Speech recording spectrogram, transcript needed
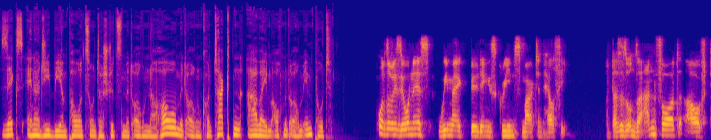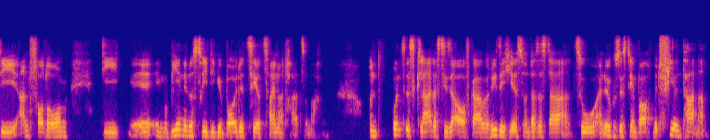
6 Energy Be Empowered zu unterstützen mit eurem Know-how, mit euren Kontakten, aber eben auch mit eurem Input? Unsere Vision ist, we make buildings green, smart and healthy. Und das ist unsere Antwort auf die Anforderung, die äh, Immobilienindustrie, die Gebäude CO2-neutral zu machen. Und uns ist klar, dass diese Aufgabe riesig ist und dass es dazu ein Ökosystem braucht mit vielen Partnern.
